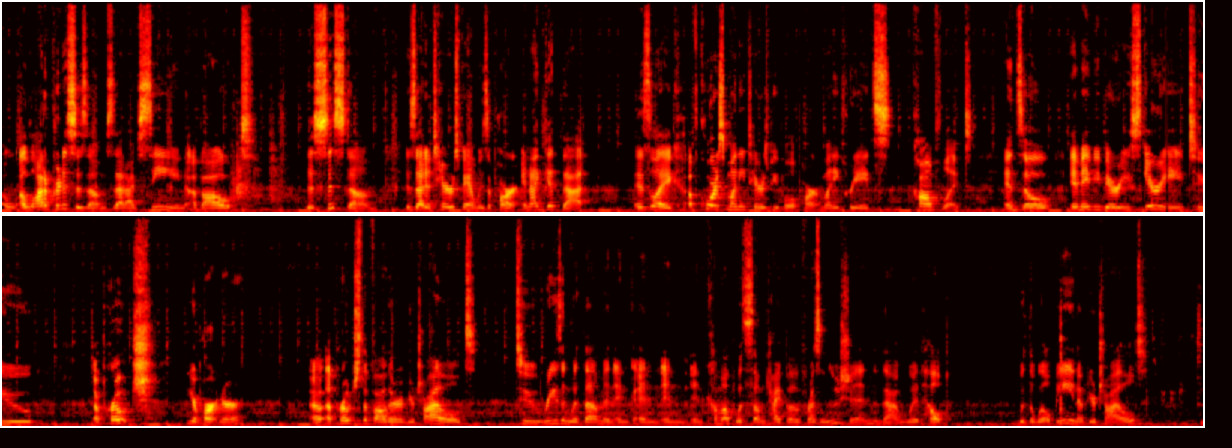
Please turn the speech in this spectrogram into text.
a, a lot of criticisms that i've seen about this system is that it tears families apart. And I get that. It's like, of course, money tears people apart, money creates conflict. And so it may be very scary to approach your partner, uh, approach the father of your child to reason with them and, and, and, and, and come up with some type of resolution that would help with the well being of your child.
